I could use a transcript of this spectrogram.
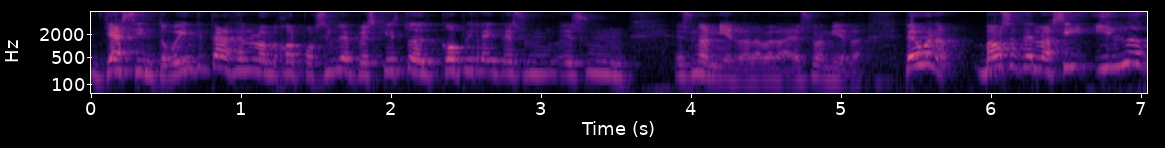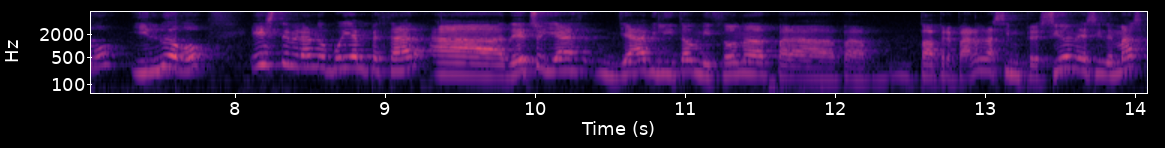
ya siento, voy a intentar hacerlo lo mejor posible, pero es que esto del copyright es, un, es, un, es una mierda, la verdad, es una mierda. Pero bueno, vamos a hacerlo así y luego, y luego, este verano voy a empezar a... De hecho, ya, ya he habilitado mi zona para, para, preparar las impresiones y demás.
